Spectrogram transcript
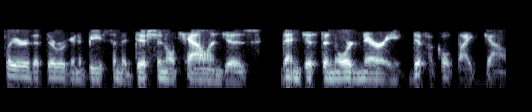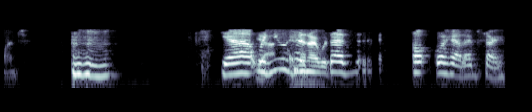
clear that there were going to be some additional challenges than just an ordinary difficult bike challenge. Mm-hmm. Yeah, when yeah. you had would, said, oh, go ahead. I'm sorry.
